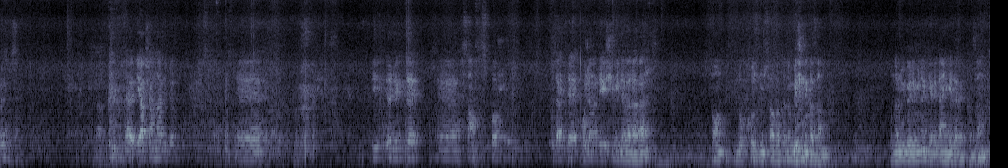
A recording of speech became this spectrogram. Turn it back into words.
Buyurun hocam. Evet, iyi akşamlar diliyorum. Ee, bir öncelikle e, Samsun Spor, özellikle hocanın değişimiyle beraber son 9 müsabakanın 5'ini kazandı. Bunların bir bölümünü geriden gelerek kazandı.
